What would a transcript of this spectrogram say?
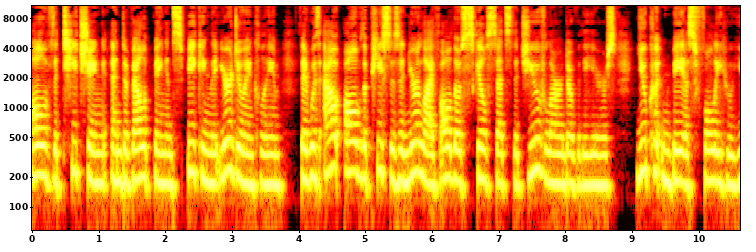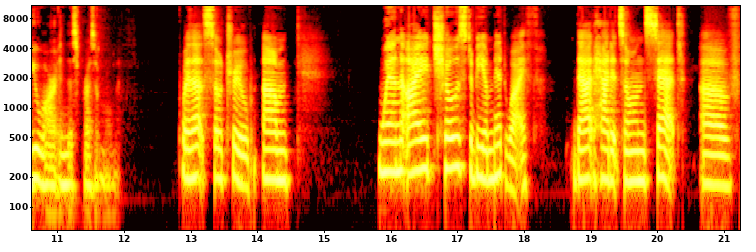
all of the teaching and developing and speaking that you're doing, Kaleem, that without all of the pieces in your life, all those skill sets that you've learned over the years, you couldn't be as fully who you are in this present moment. Boy, that's so true. Um, when I chose to be a midwife, that had its own set of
